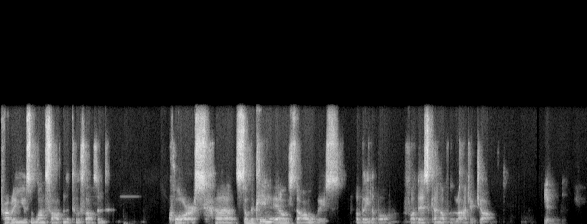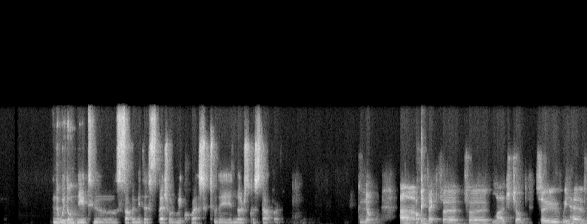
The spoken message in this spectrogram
probably use 1,000 2,000 cores. Uh, so the KNL is always available for this kind of larger job. Yep. And we don't need to submit a special request to the NERSC staffer. No. Uh, okay. In fact, for for large jobs, so we have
